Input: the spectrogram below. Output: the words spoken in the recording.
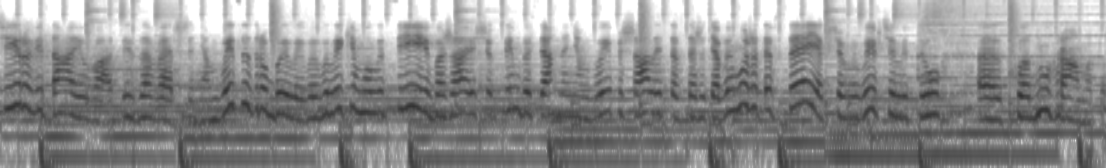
щиро вітаю вас із завершенням. Ви це зробили. Ви великі молодці. і Бажаю, щоб цим досягненням ви пишалися все життя. Ви можете все, якщо ви вивчили цю е, складну грамоту.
